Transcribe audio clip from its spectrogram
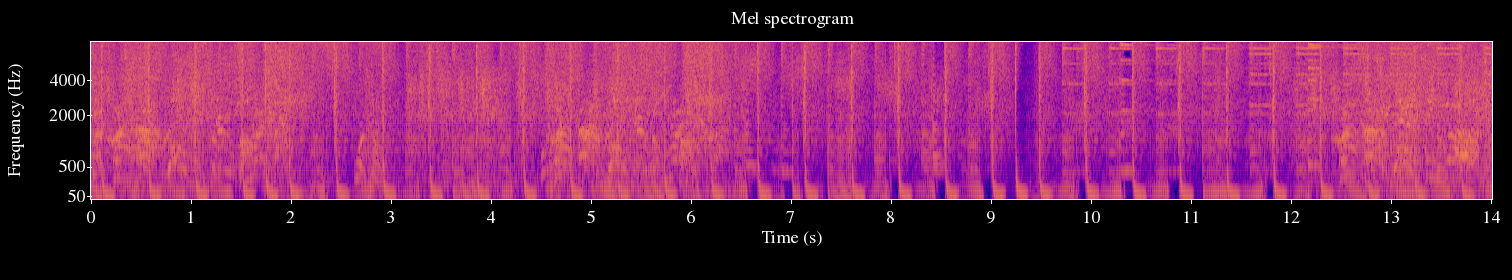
Something wrong.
